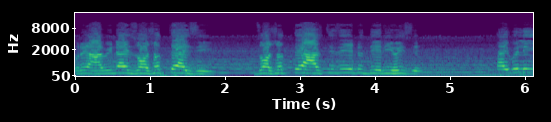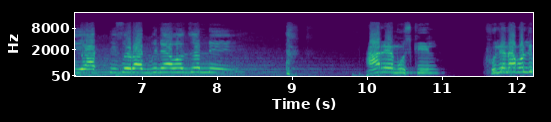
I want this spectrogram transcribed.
ওরে আমি নাই যশোরতে আইছি। যশোরতে আসতে যে একটু দেরি হইছে। তাই বলি এক পিসও রাখবি না আমার জন্য। আরে মুশকিল। খুলে না বললি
